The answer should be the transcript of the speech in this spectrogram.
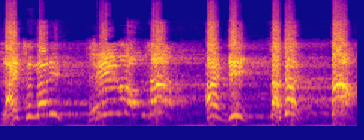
来来自哪里？青龙山。按一扎阵。到。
